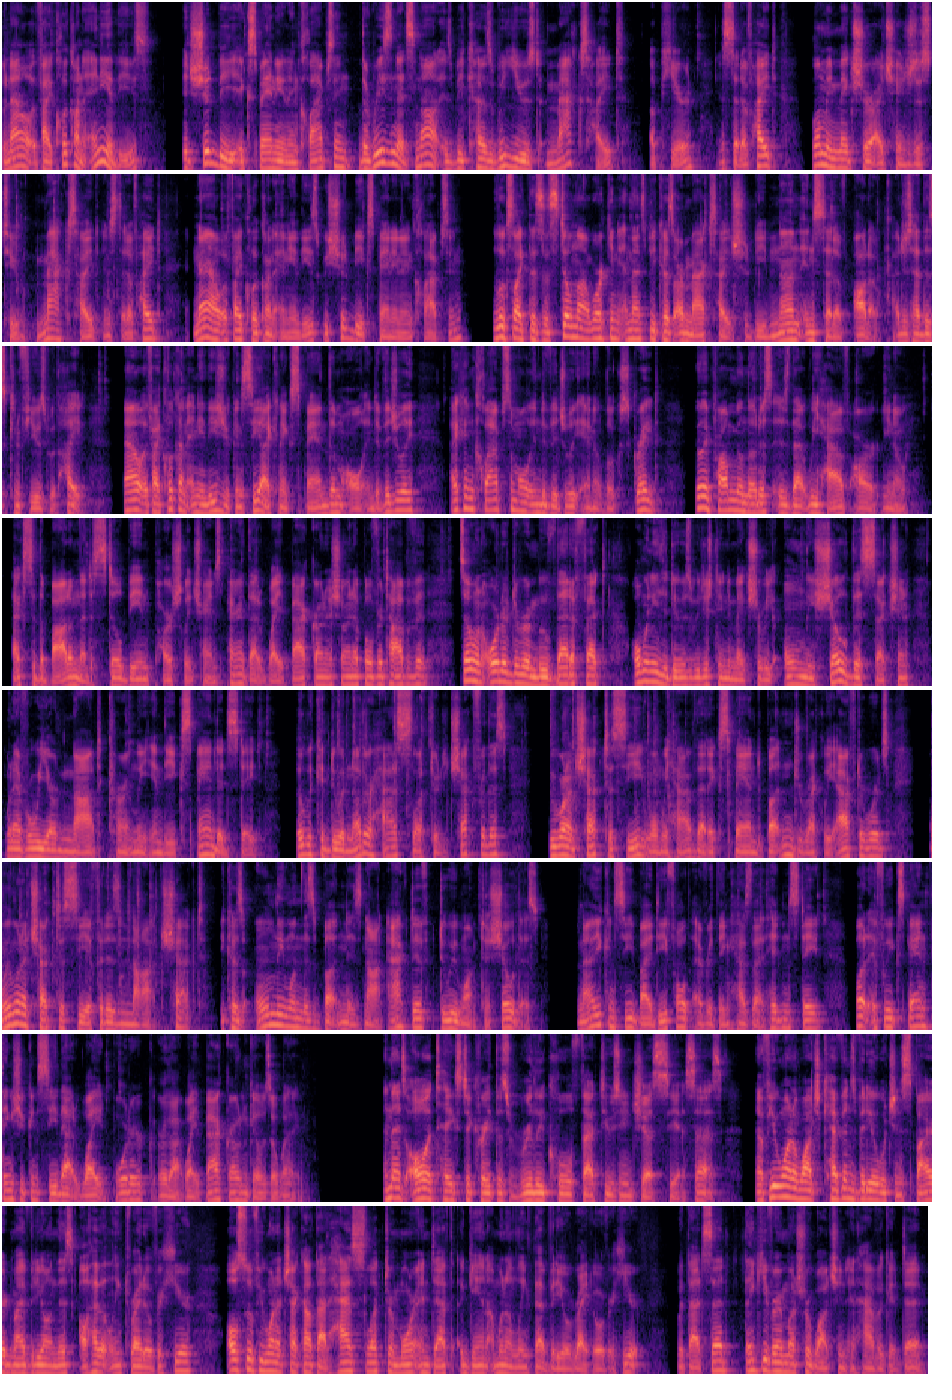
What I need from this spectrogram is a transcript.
So now if I click on any of these, it should be expanding and collapsing. The reason it's not is because we used max height up here instead of height. Let me make sure I change this to max height instead of height. Now, if I click on any of these, we should be expanding and collapsing. Looks like this is still not working, and that's because our max height should be none instead of auto. I just had this confused with height. Now, if I click on any of these, you can see I can expand them all individually. I can collapse them all individually, and it looks great. The only problem you'll notice is that we have our, you know, text at the bottom that is still being partially transparent. That white background is showing up over top of it. So in order to remove that effect, all we need to do is we just need to make sure we only show this section whenever we are not currently in the expanded state. So we could do another has selector to check for this. We want to check to see when we have that expand button directly afterwards. And we want to check to see if it is not checked, because only when this button is not active do we want to show this. Now you can see by default, everything has that hidden state, but if we expand things, you can see that white border or that white background goes away. And that's all it takes to create this really cool effect using just CSS. Now, if you want to watch Kevin's video, which inspired my video on this, I'll have it linked right over here. Also, if you want to check out that has selector more in depth, again, I'm going to link that video right over here. With that said, thank you very much for watching and have a good day.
